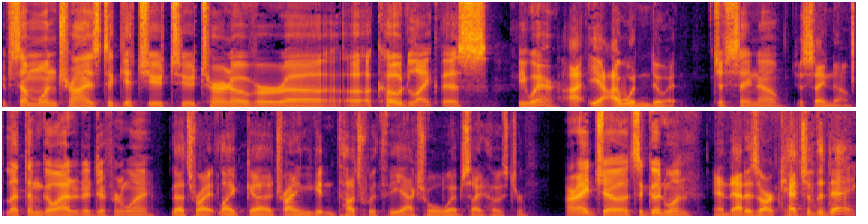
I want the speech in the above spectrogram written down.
if someone tries to get you to turn over uh, a a code like this, beware. Yeah, I wouldn't do it. Just say no. Just say no. Let them go at it a different way. That's right. Like uh, trying to get in touch with the actual website hoster. All right, Joe, it's a good one. And that is our catch of the day.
